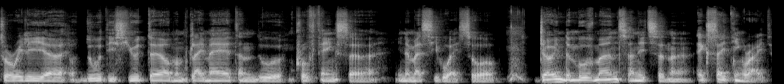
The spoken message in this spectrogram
to really uh, do this U-turn on climate and do improve things uh, in a massive way. So join the movement, and it's an uh, exciting ride.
